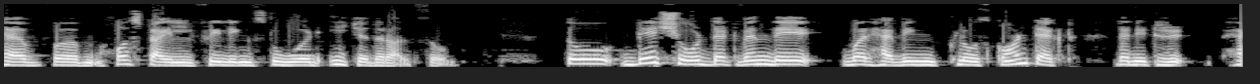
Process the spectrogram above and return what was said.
have hostile feelings toward each other also تو they showed that when they were having close contact then it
